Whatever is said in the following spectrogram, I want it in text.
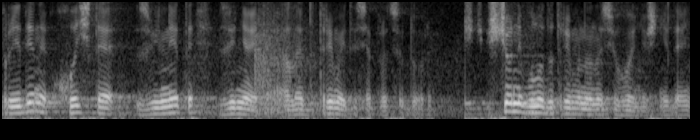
про єдине, хочете звільнити, звільняйте, але дотримайтеся процедури. Що не було дотримано на сьогоднішній день?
